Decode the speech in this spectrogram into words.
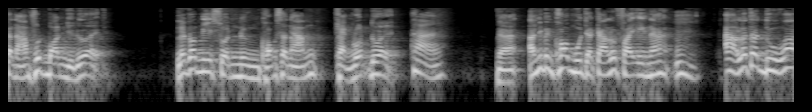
สนามฟุตบอลอยู่ด้วย แล้วก็มีส่วนหนึ่งของสนามแข่งรถด้วยค่ะนะอันนี้เป็นข้อมูลจากการรถไฟเองนะอืมอ้าวแล้วถ้าดูว่า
